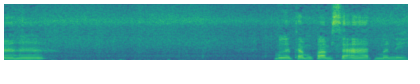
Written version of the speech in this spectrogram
อือฮะมือทำความสะอาดมือนี่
